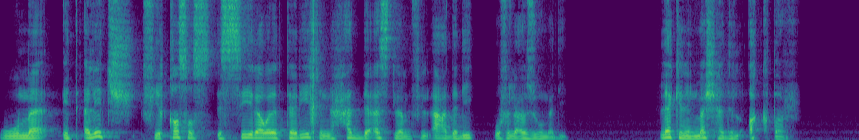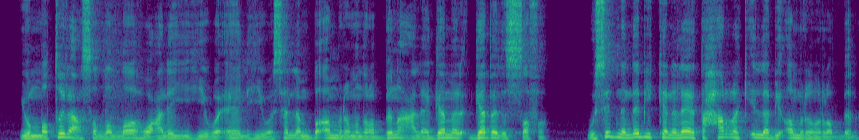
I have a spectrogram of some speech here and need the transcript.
وما اتقالتش في قصص السيرة ولا التاريخ إن حد أسلم في القعدة دي وفي العزومة دي. لكن المشهد الأكبر يوم طلع صلى الله عليه وآله وسلم بأمر من ربنا على جمل جبل الصفا وسيدنا النبي كان لا يتحرك إلا بأمر من ربنا.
